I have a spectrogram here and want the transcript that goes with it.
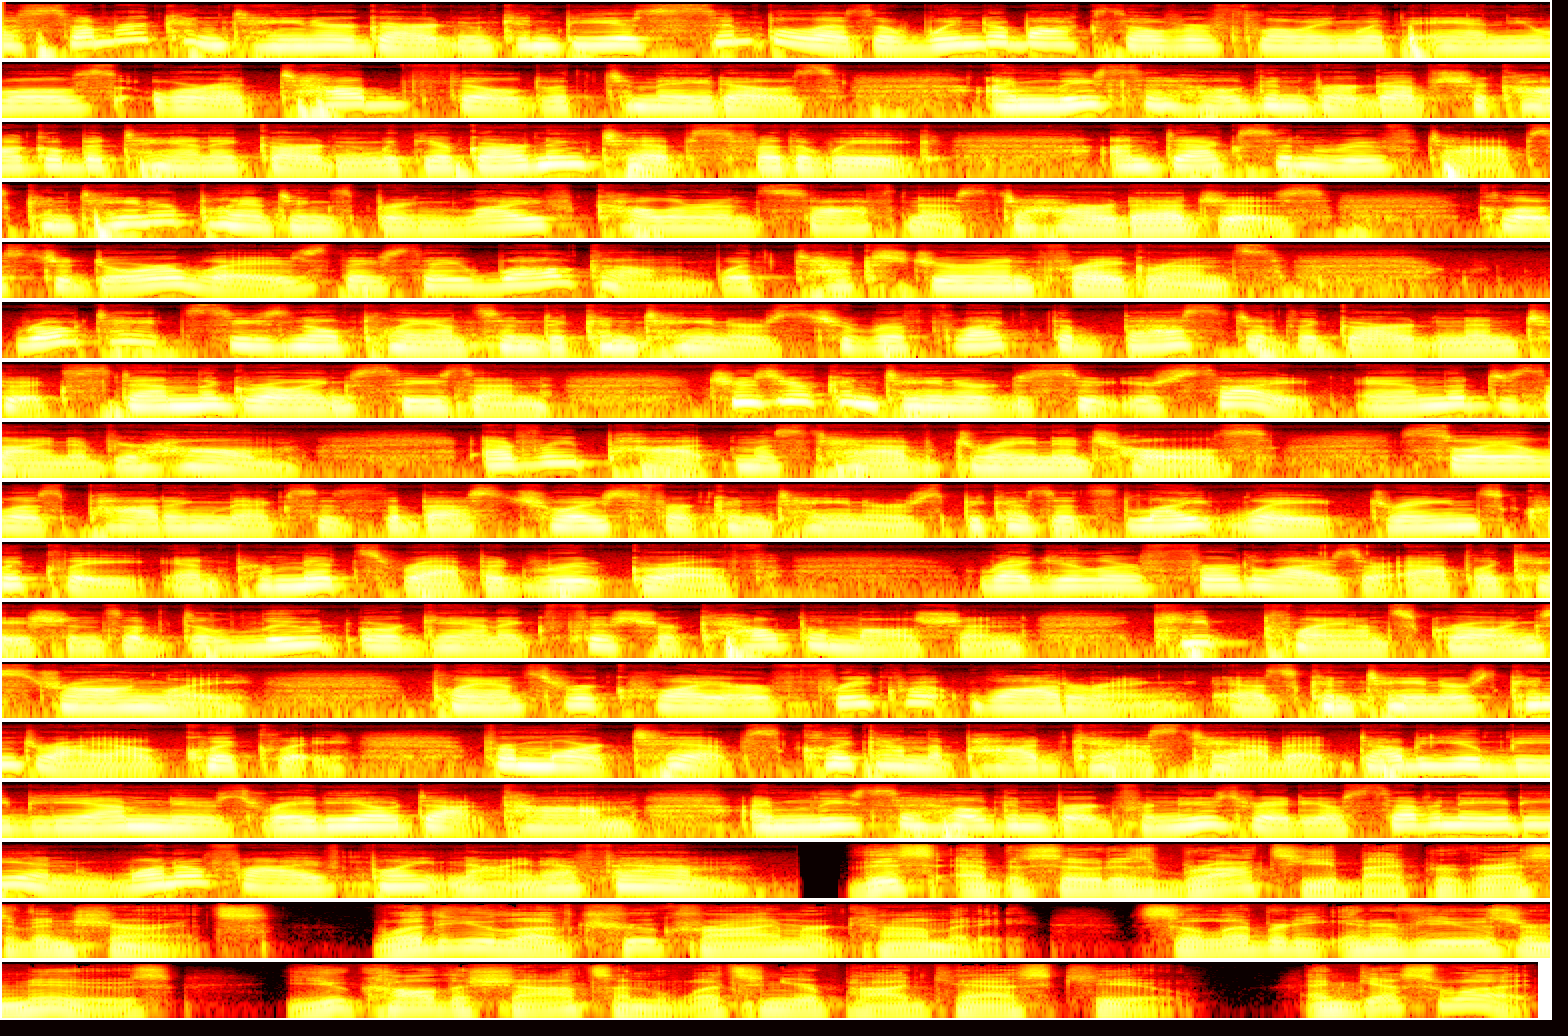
A summer container garden can be as simple as a window box overflowing with annuals or a tub filled with tomatoes. I'm Lisa Hilgenberg of Chicago Botanic Garden with your gardening tips for the week. On decks and rooftops, container plantings bring life, color, and softness to hard edges. Close to doorways, they say welcome with texture and fragrance. Rotate seasonal plants into containers to reflect the best of the garden and to extend the growing season. Choose your container to suit your site and the design of your home. Every pot must have drainage holes. Soilless potting mix is the best choice for containers because it's lightweight, drains quickly, and permits rapid root growth. Regular fertilizer applications of dilute organic fish or kelp emulsion keep plants growing strongly. Plants require frequent watering as containers can dry out quickly. For more tips, click on the podcast tab at WBBMNewsRadio.com. I'm Lisa Hilgenberg for News Radio 780 and 105.9 FM. This episode is brought to you by Progressive Insurance. Whether you love true crime or comedy, celebrity interviews or news, you call the shots on what's in your podcast queue. And guess what?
